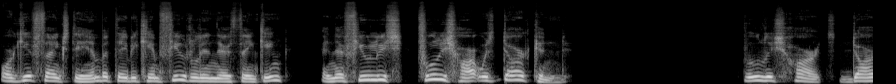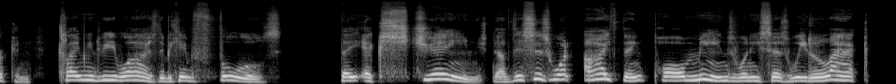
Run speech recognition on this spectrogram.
or give thanks to him, but they became futile in their thinking, and their foolish, foolish heart was darkened foolish hearts darkened, claiming to be wise, they became fools. They exchanged. Now, this is what I think Paul means when he says we lack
